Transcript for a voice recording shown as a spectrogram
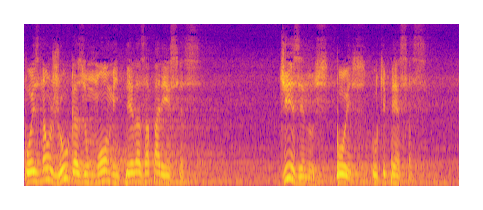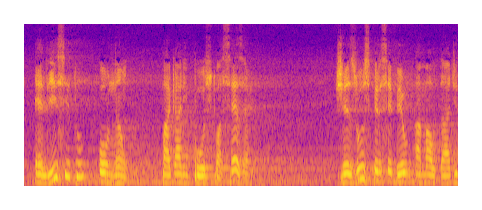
pois não julgas um homem pelas aparências. Dize-nos, pois, o que pensas. É lícito ou não pagar imposto a César? Jesus percebeu a maldade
